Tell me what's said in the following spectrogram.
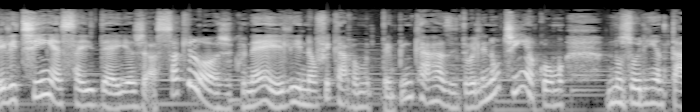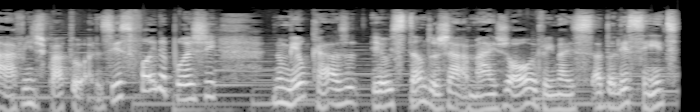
ele tinha essa ideia já. Só que lógico, né? Ele não ficava muito tempo em casa, então ele não tinha como nos orientar 24 horas. Isso foi depois de, no meu caso, eu estando já mais jovem, mais adolescente,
